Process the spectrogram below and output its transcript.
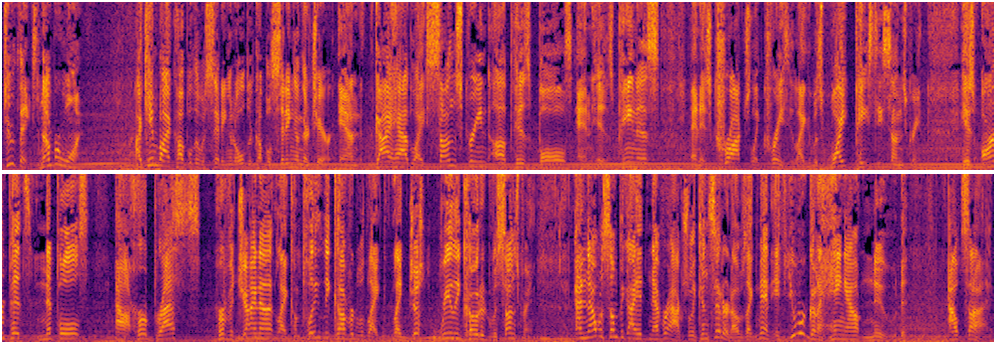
Two things. Number one, I came by a couple that was sitting, an older couple sitting in their chair, and the guy had like sunscreened up his balls and his penis and his crotch like crazy. Like it was white pasty sunscreen. His armpits, nipples, uh, her breasts, her vagina like completely covered with like like just really coated with sunscreen. And that was something I had never actually considered. I was like, man, if you were going to hang out nude outside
